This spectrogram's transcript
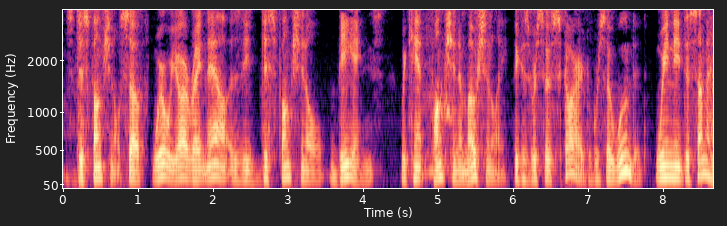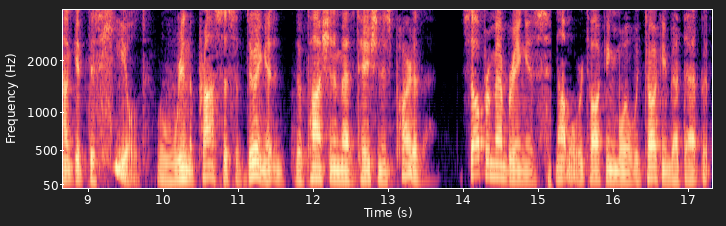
It's dysfunctional. So where we are right now is these dysfunctional beings we can't function emotionally because we're so scarred, we're so wounded. We need to somehow get this healed. We're in the process of doing it, and the Vipassana meditation is part of that. Self-remembering is not what we're talking, well, we're talking about that, but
